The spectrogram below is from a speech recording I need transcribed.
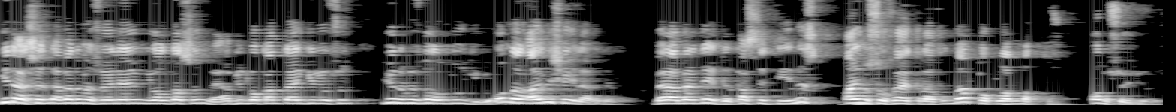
Gidersin efendime söyleyeyim yoldasın veya bir lokantaya giriyorsun günümüzde olduğu gibi. Onlar ayrı şeylerdir. Beraber değildir. Kastettiğimiz aynı sofra etrafında toplanmaktır. Onu söylüyoruz.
